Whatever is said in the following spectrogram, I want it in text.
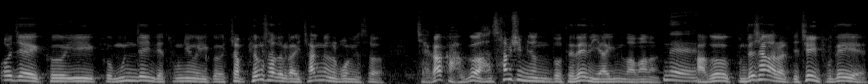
어제 그 이 그 문재인 대통령의 그 참 병사들과의 장면을 보면서 제가 과거 한 30년도 더된 이야기입니다만은 네. 과거 군대 생활할 때 저희 부대에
